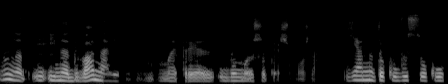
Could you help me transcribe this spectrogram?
ну на, і, на два навіть метри, я думаю, що теж можна. Я на таку високу,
